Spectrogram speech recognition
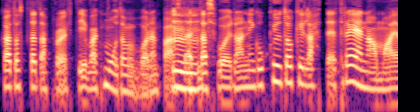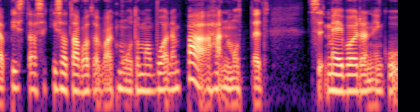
katsot tätä projektia vaikka muutaman vuoden päästä. Mm. Mm. Että tässä voidaan niin kuin, kyllä toki lähteä treenaamaan ja pistää se kisatavoite vaikka muutaman vuoden päähän, mutta et se, me ei voida niin kuin,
